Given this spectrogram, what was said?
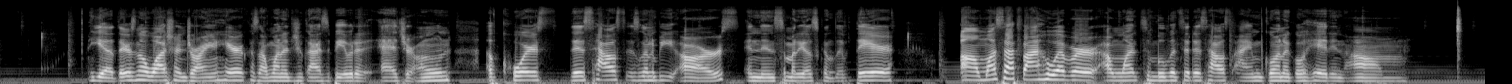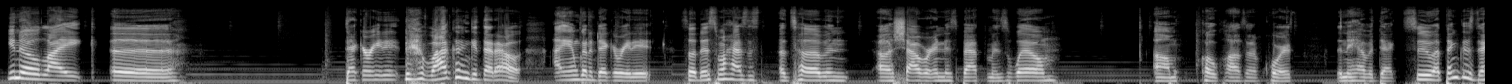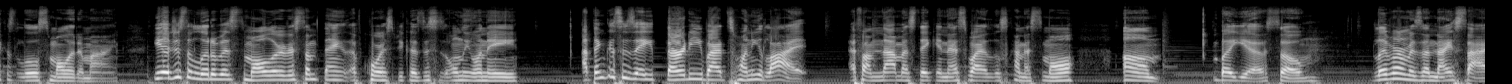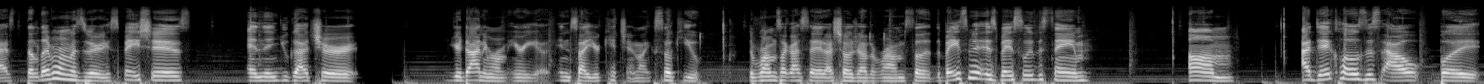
yeah, there's no washer and dryer in here because I wanted you guys to be able to add your own. Of course, this house is going to be ours and then somebody else can live there. Um, once I find whoever I want to move into this house, I'm going to go ahead and, um, you know, like, uh, decorate it. well, I couldn't get that out. I am going to decorate it. So this one has a, a tub and a shower in this bathroom as well. Um, coat closet, of course. Then they have a deck too. I think this deck is a little smaller than mine. Yeah, just a little bit smaller. There's some things, of course, because this is only on a, I think this is a 30 by 20 lot, if I'm not mistaken. That's why it looks kind of small. Um, but yeah, so living room is a nice size. The living room is very spacious, and then you got your your dining room area inside your kitchen, like so cute. The rooms, like I said, I showed y'all the rooms. So the basement is basically the same. Um, I did close this out, but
